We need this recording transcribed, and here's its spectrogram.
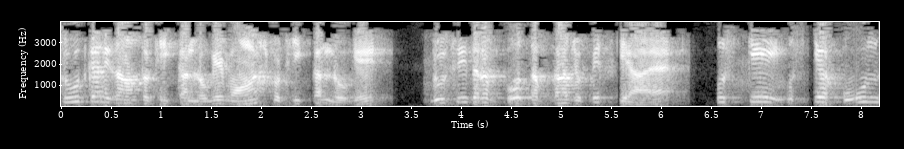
سود کا نظام تو ٹھیک کر لو گے معاش کو ٹھیک کر لو گے دوسری طرف وہ طبقہ جو پس گیا ہے، اس کے اس کے خون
